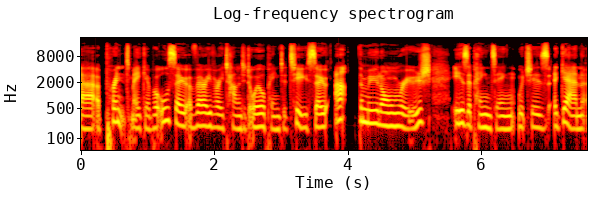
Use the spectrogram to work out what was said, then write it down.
uh, a printmaker, but also a very, very talented oil painter too. So at the Moulin Rouge is a painting which is, again,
